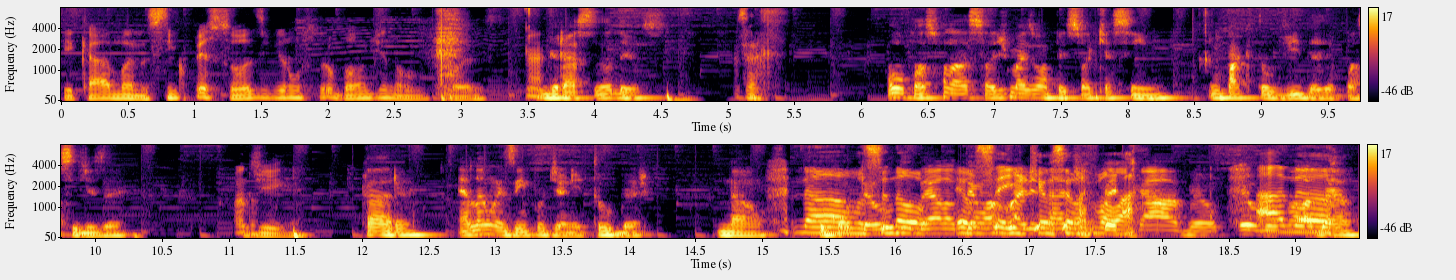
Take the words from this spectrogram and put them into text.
Fica, mano, cinco pessoas e vira um surubão de novo. É. Graças a Deus. Mas é. Ou posso falar só de mais uma pessoa que, assim, impactou vidas, eu posso dizer. Manda. Diga. Cara, ela é um exemplo de youtuber? Não. Não, o você conteúdo não. dela eu tem uma sei que qualidade você vai falar. impecável. Eu vou Ah, falar não. dela.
